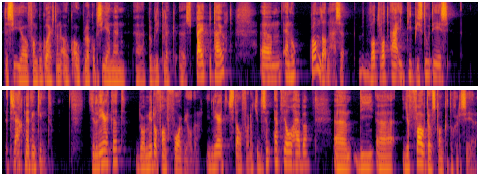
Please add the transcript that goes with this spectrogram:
De CEO van Google heeft toen ook openlijk op CNN eh, publiekelijk eh, spijt betuigd. Ehm, en hoe kwam dat? Nou, ze, wat, wat AI typisch doet is, het is eigenlijk net een kind. Je leert het door middel van voorbeelden. Je leert, stel voor dat je dus een app wil hebben ehm, die eh, je foto's kan categoriseren.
